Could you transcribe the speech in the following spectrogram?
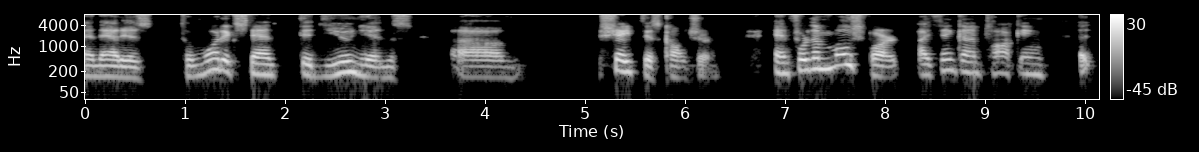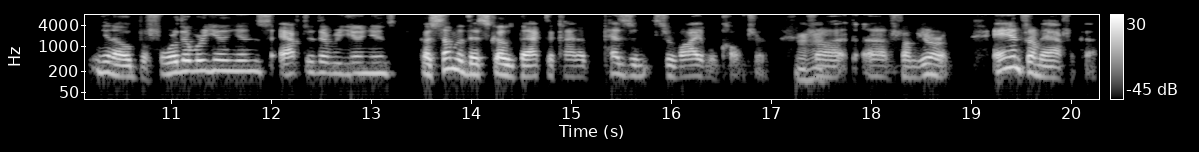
And that is to what extent did unions um, shape this culture? And for the most part, I think I'm talking you know, before there were unions, after there were unions, because some of this goes back to kind of peasant survival culture mm-hmm. from uh, from Europe and from Africa.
